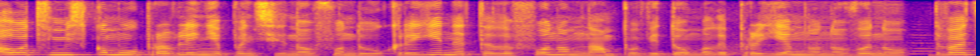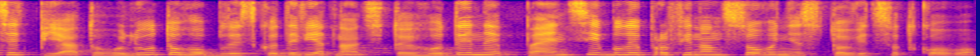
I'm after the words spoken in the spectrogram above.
А от в міському управлінні Пенсійного фонду України телефоном нам повідомили приємну новину. 25 лютого близько 19 години пенсії були профінансовані 100%.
